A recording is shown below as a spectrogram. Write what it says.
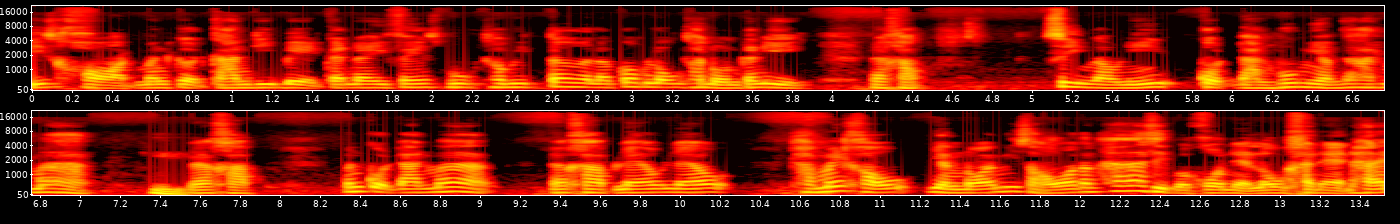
Discord มันเกิดการดีเบตกันใน Facebook Twitter แล้วก็ลงถนนกันอีกนะครับ สิ่งเหล่านี้กดดันผู้มีอำนาจมากนะครับ มันกดดันมากนะครับ แล้วแล้ว ทำให้เขาอย่างน้อยมีสวตั้งห้าสิบกว่าคนเนี่ยลงคะแนนให้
